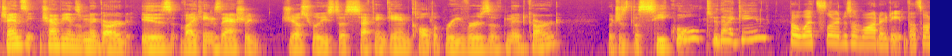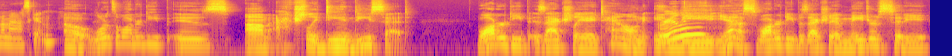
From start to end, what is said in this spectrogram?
Champions of Midgard is Vikings. They actually just released a second game called Reavers of Midgard, which is the sequel to that game. But what's Lords of Waterdeep? That's what I'm asking. Oh, Lords of Waterdeep is um actually D and D set. Waterdeep is actually a town in Really? the yes. Waterdeep is actually a major city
